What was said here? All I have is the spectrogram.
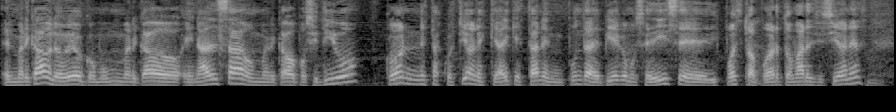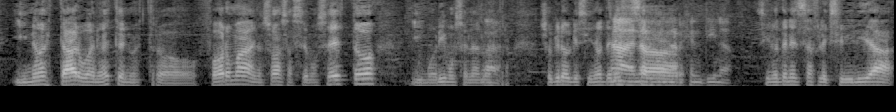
el mercado lo veo como un mercado en alza, un mercado positivo, con estas cuestiones que hay que estar en punta de pie, como se dice, dispuesto Sí. a poder tomar decisiones Mm. y no estar, bueno, esta es nuestra forma, nosotros hacemos esto y morimos en la Claro. nuestra. Yo creo que si no tenés Ah, en, esa Ar- en Argentina. si no tenés esa flexibilidad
